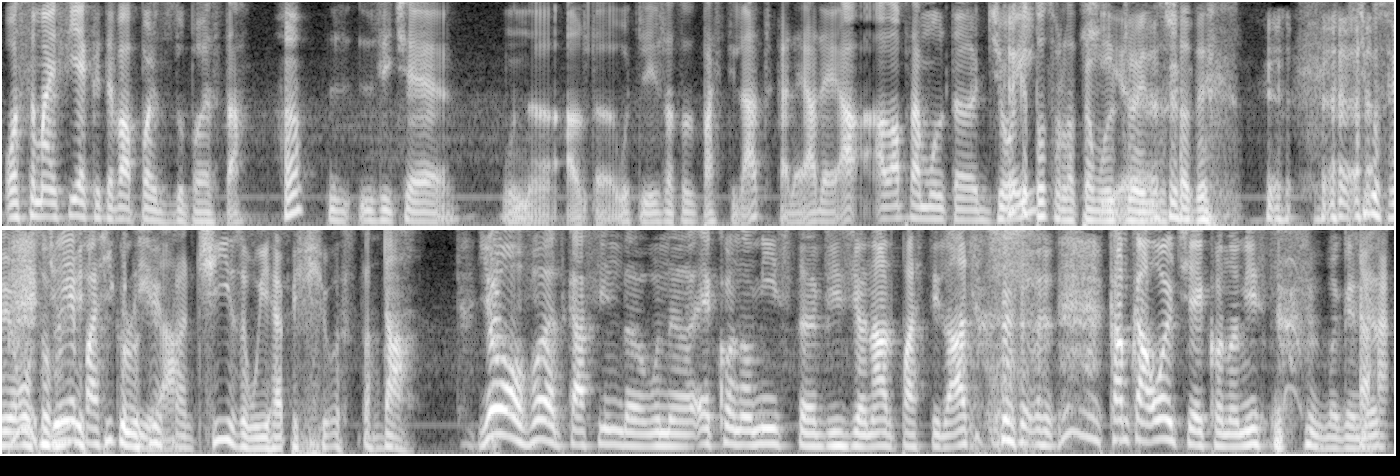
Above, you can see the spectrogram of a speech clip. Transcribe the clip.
o să mai fie câteva părți după ăsta. Ha? Z- zice un uh, alt uh, utilizator pastilat care are, a, a luat prea multă joy. Cred că toți au luat prea și, mult joy, uh, deci așa de... sigur să fie, o să Joy e fie sigur, o să fie pastila. franciză We Happy Few ăsta. Da. Eu o văd ca fiind uh, un uh, economist uh, vizionar pastilat, cam ca orice economist, mă gândesc.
